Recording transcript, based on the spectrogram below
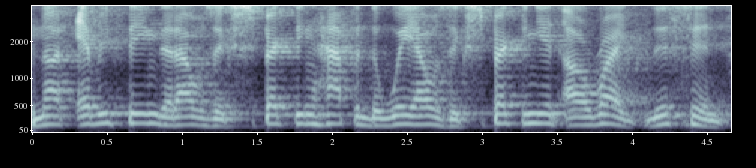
not everything that I was expecting happened the way I was expecting it. All right, listen,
